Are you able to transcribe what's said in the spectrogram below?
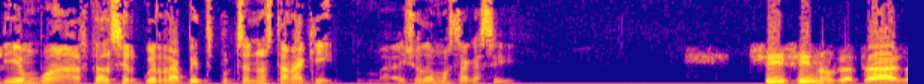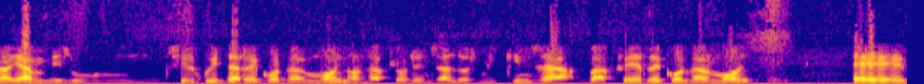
diem bueno, és que els circuits ràpids potser no estan aquí això demostra que sí Sí, sí, nosaltres, aviam, és un circuit de rècord del món, on la Florence el 2015 va fer rècord del món. Eh,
